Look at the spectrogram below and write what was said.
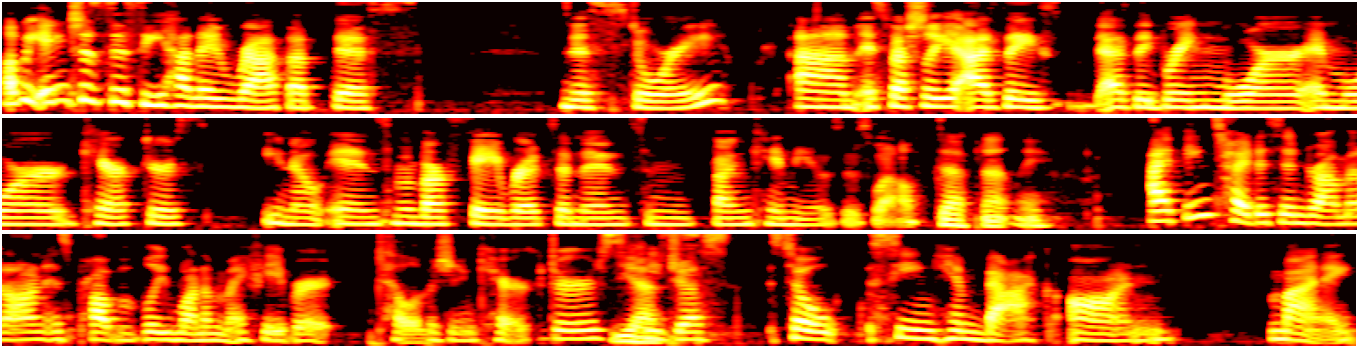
I'll be anxious to see how they wrap up this this story. Um, especially as they as they bring more and more characters, you know, in some of our favorites and then some fun cameos as well. Definitely. I think Titus Andromedon is probably one of my favorite television characters. Yes. He just so seeing him back on my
